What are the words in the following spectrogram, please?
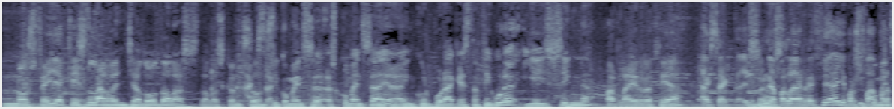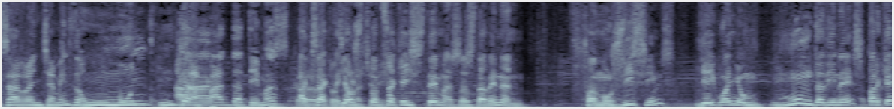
no es feia, que és l'arranjador de, les, de les cançons. Exacte. I comença, es comença a incorporar aquesta figura i ell signa per la RCA Exacte, ell signa per la RCA, llavors i fa... comença arranjaments d'un munt, un Ah, grapat de temes que Exacte, tots llavors tots aquells temes esdevenen famosíssims i ell guanya un munt de diners perquè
